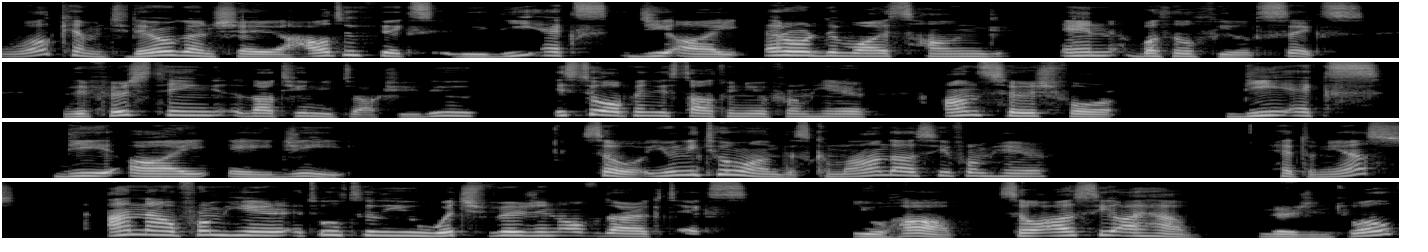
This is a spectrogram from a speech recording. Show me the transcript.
Welcome, today we're going to show you how to fix the DXGI error device hung in Battlefield 6. The first thing that you need to actually do is to open the start menu from here and search for DXDIAG. So you need to run this command I'll see from here, hit on yes, and now from here it will tell you which version of DirectX you have. So I'll see I have version 12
